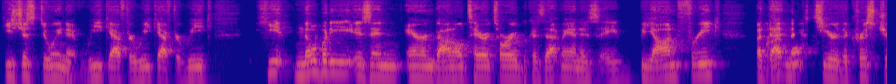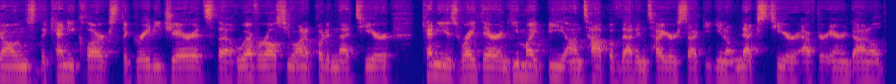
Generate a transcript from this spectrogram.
he's just doing it week after week after week he nobody is in Aaron Donald territory because that man is a beyond freak. But right. that next tier, the Chris Jones, the Kenny Clarks, the Grady Jarrett's, the whoever else you want to put in that tier, Kenny is right there, and he might be on top of that entire second, you know, next tier after Aaron Donald,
